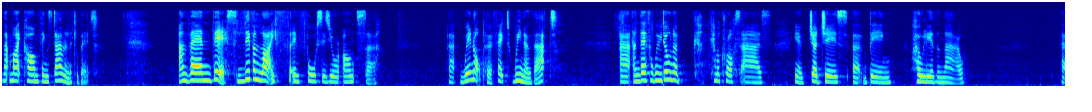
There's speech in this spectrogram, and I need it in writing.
that might calm things down a little bit. And then this live a life that enforces your answer. Uh, we're not perfect, we know that. Uh, and therefore, we don't want to come across as, you know, judges uh, being holier than thou. Uh,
